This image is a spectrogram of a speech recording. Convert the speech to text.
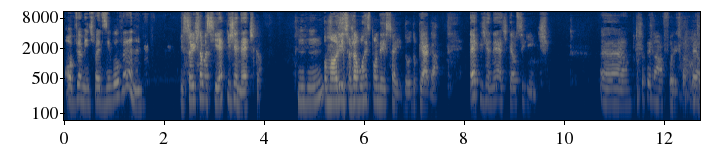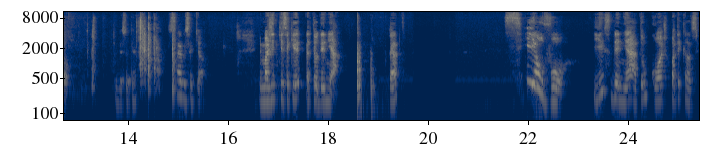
obviamente vai desenvolver, né? Isso aí chama-se epigenética. Uhum. Ô Maurício, eu já vou responder isso aí, do, do pH. Epigenética é o seguinte. É, deixa eu pegar uma folha de papel. Deixa eu ver se eu tenho. Serve isso aqui, ó. Imagine que esse aqui é teu DNA. Certo? Se eu vou e esse DNA tem um código para ter câncer.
